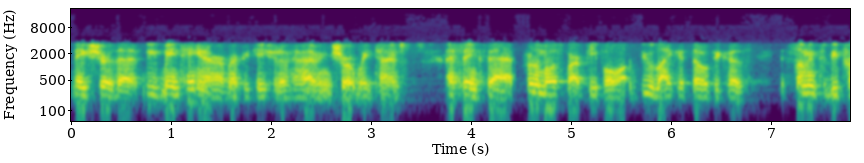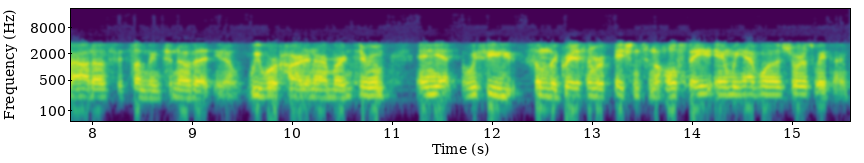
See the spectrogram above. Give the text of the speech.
make sure that we maintain our reputation of having short wait times. I think that for the most part, people do like it though because it's something to be proud of. It's something to know that, you know, we work hard in our emergency room and yet we see some of the greatest number of patients in the whole state, and we have one of the shortest wait times.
